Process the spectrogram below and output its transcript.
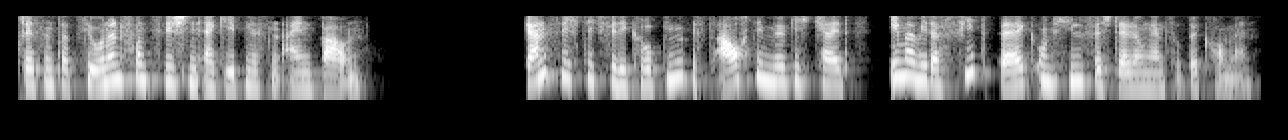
Präsentationen von Zwischenergebnissen einbauen. Ganz wichtig für die Gruppen ist auch die Möglichkeit, immer wieder Feedback und Hilfestellungen zu bekommen.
